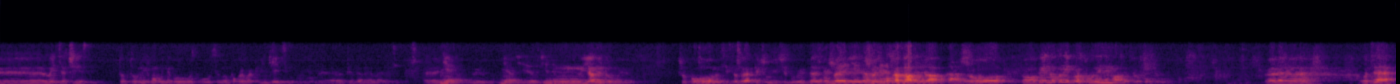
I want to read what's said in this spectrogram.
е, лиця чисті. Тобто в них, мабуть, не було волосся, ну покрива як індійців е, в Південній Америці. Е, ні, е, ні, чи не м, я не думаю. Що поголовно всі статуетки чоловічі були теж Ну, щось, які щось вони показали, показували. що о, видно, вони просто вони не мали цього покриву. Е, оце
